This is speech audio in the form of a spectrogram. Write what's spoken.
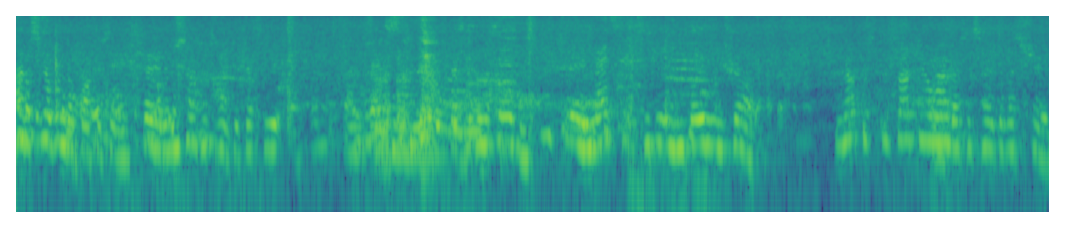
haben es hier wunderbar gesehen. Schön. Ich sage heute, dass haben. Das selten. Schön. Meist sitzen die in Bäumen und schlafen. Ja, das, das hat Und Junge. das ist heute was Schönes.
